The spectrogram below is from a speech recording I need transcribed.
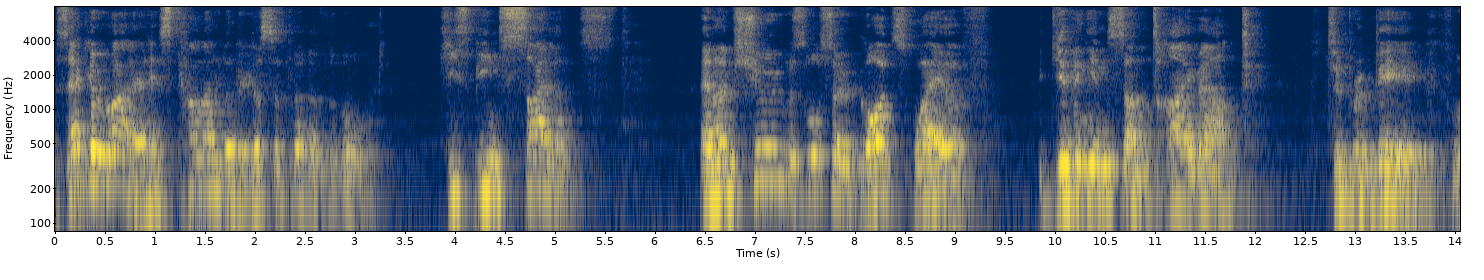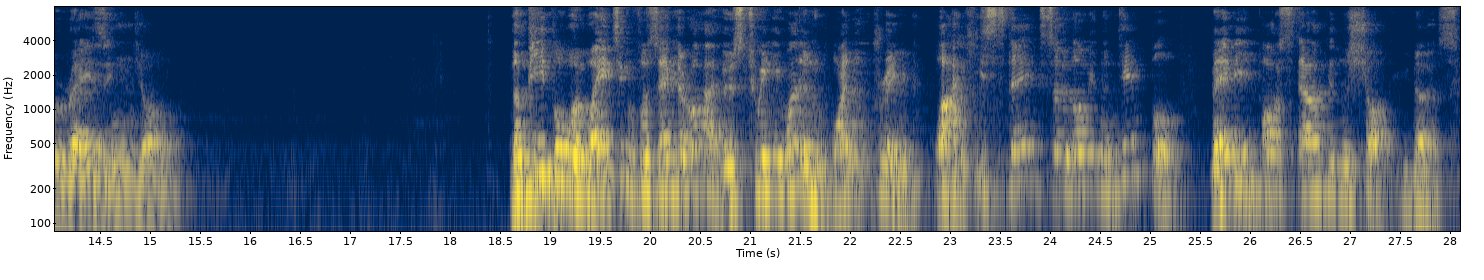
Zechariah has come under the discipline of the Lord. He's been silenced. And I'm sure it was also God's way of giving him some time out to prepare for raising John. The people were waiting for Zechariah, verse 21, and wondering why he stayed so long in the temple. Maybe he passed out in the shop, who knows.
